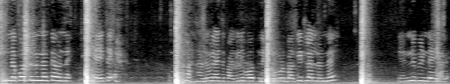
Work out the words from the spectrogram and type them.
చిన్న కోతలు ఉన్నట్టే ఉన్నాయి. ఇవి అయితే నడువులు అయితే పగిలిపోతున్నాయి. మూడు బకెట్లలో ఉన్నాయి. ఎన్ని పిండేయాలి?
